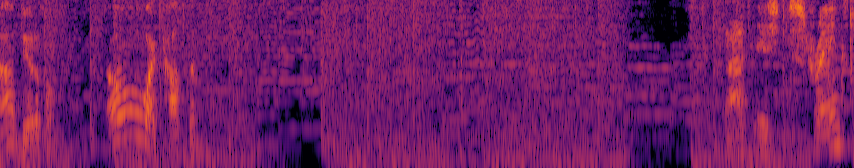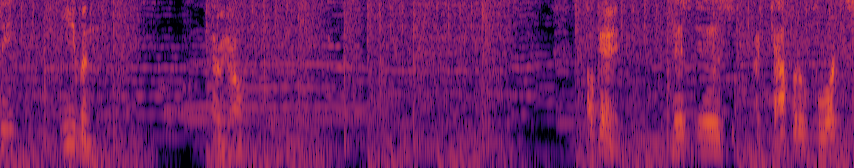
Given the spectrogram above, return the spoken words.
Ah, beautiful. Oh, I caught them. Is strangely even. There we go. Okay, this is a capital fort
